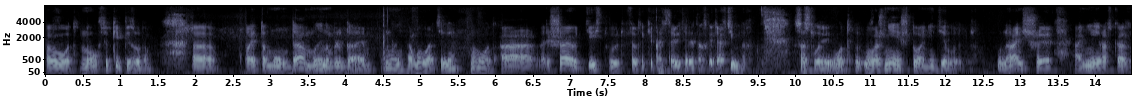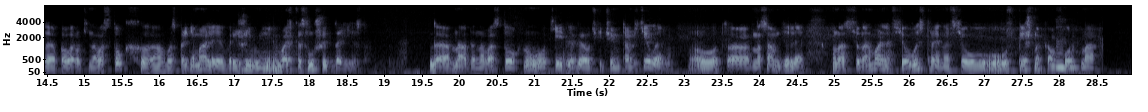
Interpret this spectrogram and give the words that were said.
Вот, но все-таки эпизодом. А, поэтому, да, мы наблюдаем, мы обыватели, вот, а решают, действуют все-таки представители, так сказать, активных сословий. Вот важнее, что они делают. Раньше они рассказы о повороте на восток э, воспринимали в режиме «Васька слушает, доест». Да, надо на восток, ну окей, для галочки что-нибудь там сделаем. Вот. А на самом деле у нас все нормально, все выстроено, все успешно, комфортно.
